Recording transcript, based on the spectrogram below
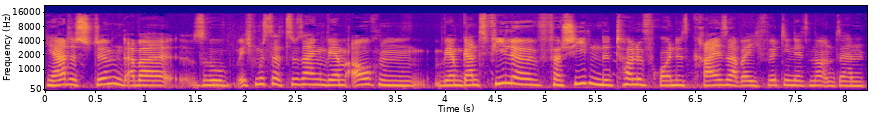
Ja, das stimmt, aber so, ich muss dazu sagen, wir haben auch ein, wir haben ganz viele verschiedene tolle Freundeskreise, aber ich würde ihn jetzt mal unseren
